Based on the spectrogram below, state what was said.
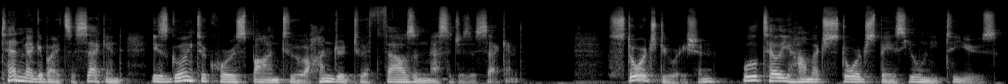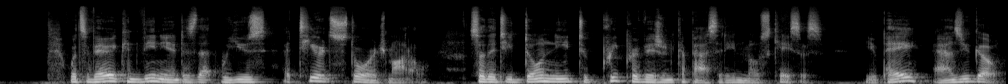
10 megabytes a second is going to correspond to 100 to 1,000 messages a second. Storage duration will tell you how much storage space you'll need to use. What's very convenient is that we use a tiered storage model, so that you don't need to pre-provision capacity in most cases. You pay as you go.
